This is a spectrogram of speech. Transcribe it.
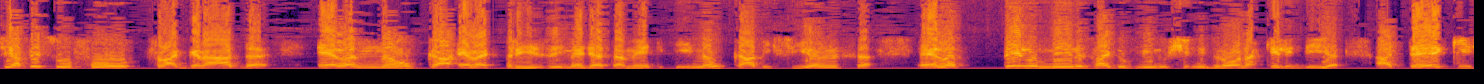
se a pessoa for flagrada, ela não ela é presa imediatamente e não cabe fiança. Ela pelo menos vai dormir no Chinidró naquele dia, até que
